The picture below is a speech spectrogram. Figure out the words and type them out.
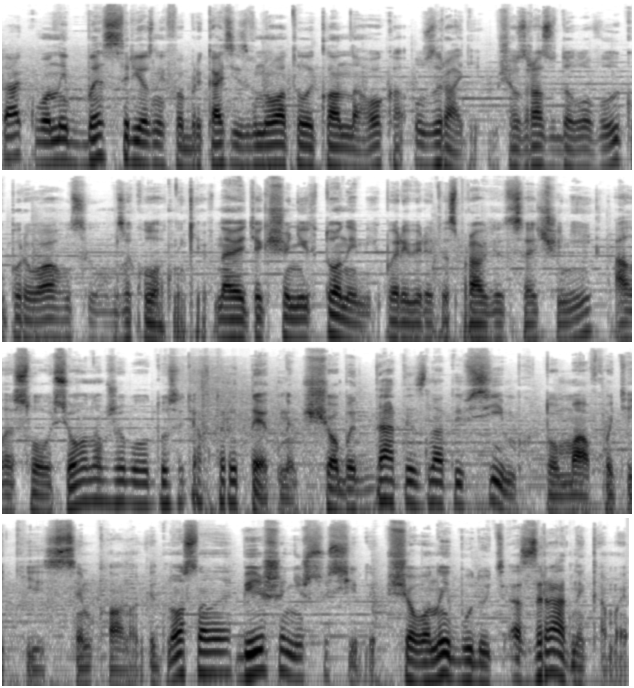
Так, вони без серйозних фабрикацій звинуватили клан Нагока у зраді, що зразу дало велику перевагу силам заколотників. Навіть якщо ніхто не міг перевірити, справді це чи ні, але слово Сьогона вже було досить авторитетним, щоби дати знати всім, хто мав хоч якісь з цим кланом відносини, більше ніж сусіди, що вони будуть зрадниками,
